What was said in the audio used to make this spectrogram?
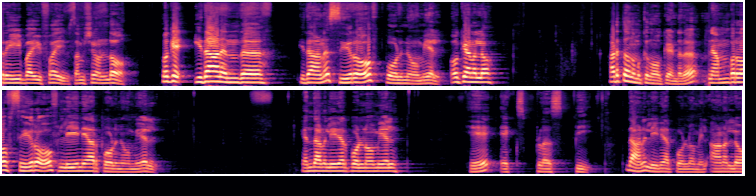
three by five സംശയമുണ്ടോ? ഓക്കെ ഇതാണ് എന്ത്? ഇതാണ് സീറോ ഓഫ് പോളിനോമിയൽ ഓക്കെ ആണല്ലോ? അടുത്ത നമുക്ക് നോക്കേണ്ടത് number of zero of linear polynomial എന്താണ് linear polynomial a x plus p ഇതാണ് ലീനിയർ പോളിനോമിയൽ ആണല്ലോ?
